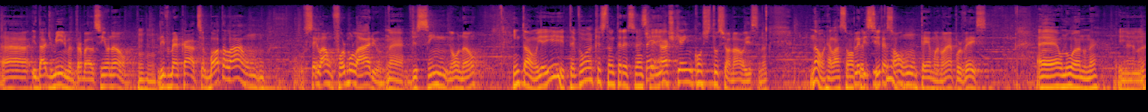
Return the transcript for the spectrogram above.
Ah, idade mínima do trabalho, sim ou não? Livre mercado, sim. bota lá um, sei lá, um formulário É. de sim ou não. Então, e aí teve uma questão interessante Sei, aí. acho que é inconstitucional isso, né? Não, em relação ao Plebiscito, plebiscito, é só não. um tema, não é? Por vez? É, no ano, né? E, Não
